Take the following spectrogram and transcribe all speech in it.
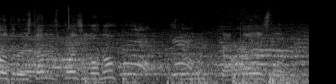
Loco entrevistar después, hijo, ¿no? Estoy muy cargado esto.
